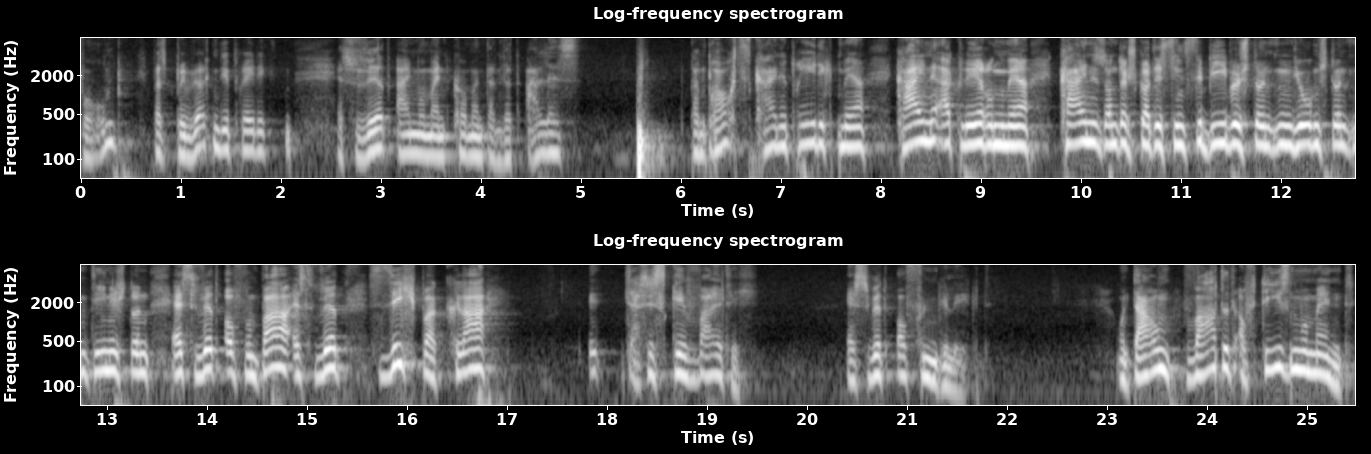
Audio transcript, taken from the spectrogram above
warum, was bewirken die Predigten? Es wird ein Moment kommen, dann wird alles dann braucht es keine Predigt mehr, keine Erklärung mehr, keine Sonntagsgottesdienste, Bibelstunden, Jugendstunden, Teenie-Stunden. Es wird offenbar, es wird sichtbar, klar. Das ist gewaltig. Es wird offengelegt. Und darum wartet auf diesen Moment.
